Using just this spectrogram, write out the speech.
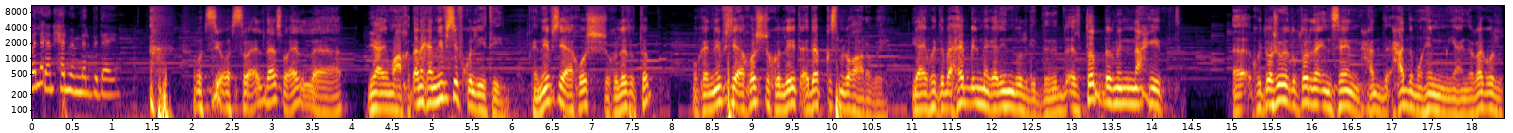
ولا كان حلم من البداية؟ بصي هو السؤال ده سؤال يعني معقد. أنا كان نفسي في كليتين. كان نفسي أخش كلية الطب وكان نفسي أخش كلية آداب قسم لغه عربيه يعني كنت بحب المجالين دول جدا. الطب من ناحية آه، كنت بشوف الدكتور ده إنسان حد حد مهم. يعني الرجل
